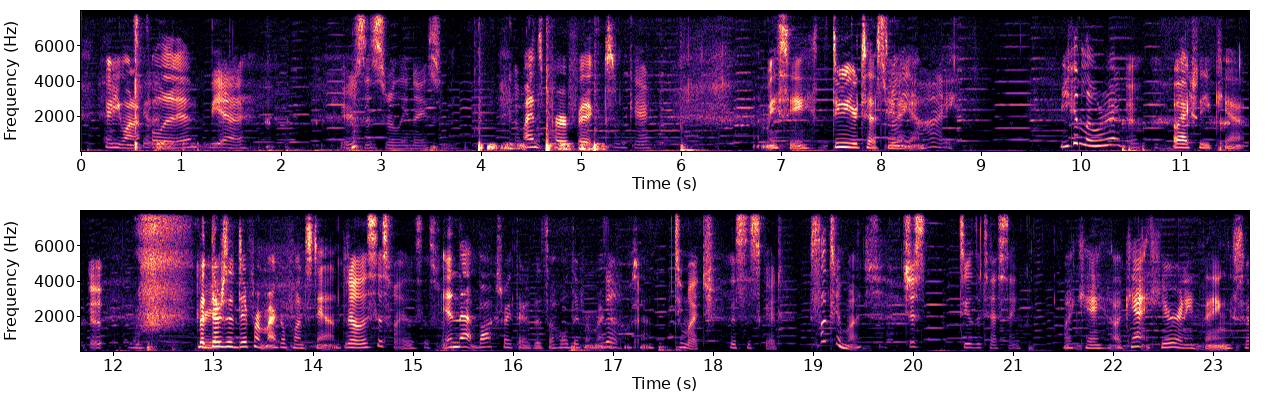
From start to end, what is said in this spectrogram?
Here, you want to pull it in? Yeah. Yours is really nice. And Mine's perfect. okay. Let me see. Do your testing really again. high. You can lower it. Oh, actually, you can't. Uh, But great. there's a different microphone stand. No, this is fine. This is fine. In that box right there, there's a whole different No, microphone stand. too much. This is good. It's not too much. Just do the testing. Okay, I can't hear anything, so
